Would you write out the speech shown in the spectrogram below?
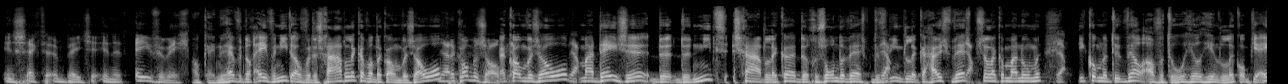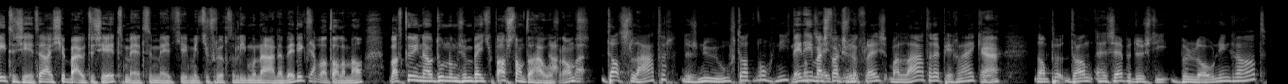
insecten een beetje in het evenwicht. Oké, nu hebben we het nog even niet over de schadelijke, want daar komen we zo op. Ja, daar komen we zo op. Daar ja. komen we zo op. Ja. Maar deze, de, de niet schadelijke, de gezonde wesp, de Ja. vriendelijke huiswesp, zal ik hem maar noemen. Die komt natuurlijk wel af en toe heel hinderlijk op je eten zitten. Als je buiten zit met, met, je, met je vruchtenlimonade, weet ik veel wat allemaal. Wat kun je nou doen om ze een beetje op afstand te houden, Nou, Frans? maar dat is later, dus nu hoeft dat nog niet. nee, want maar straks vlees. Maar later heb je gelijk. Ja. Dan, dan, ze hebben dus die beloning gehad,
